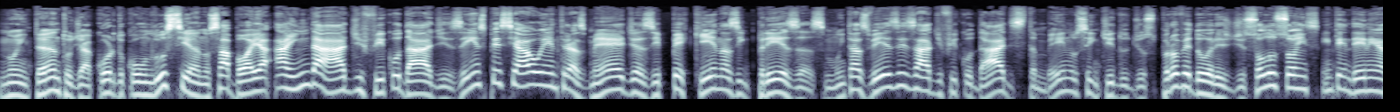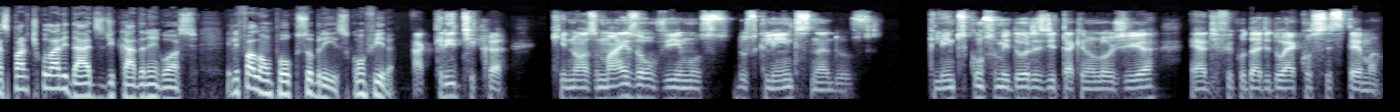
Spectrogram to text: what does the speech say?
No entanto, de acordo com Luciano Saboia, ainda há dificuldades, em especial entre as médias e pequenas empresas. Muitas vezes há dificuldades também no sentido de os provedores de soluções entenderem as particularidades de cada negócio. Ele falou um pouco sobre isso. Confira. A crítica que nós mais ouvimos dos clientes, né, dos clientes consumidores de tecnologia, é a dificuldade do ecossistema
